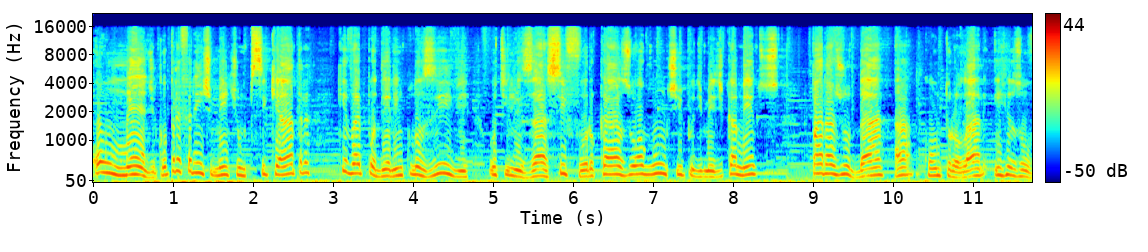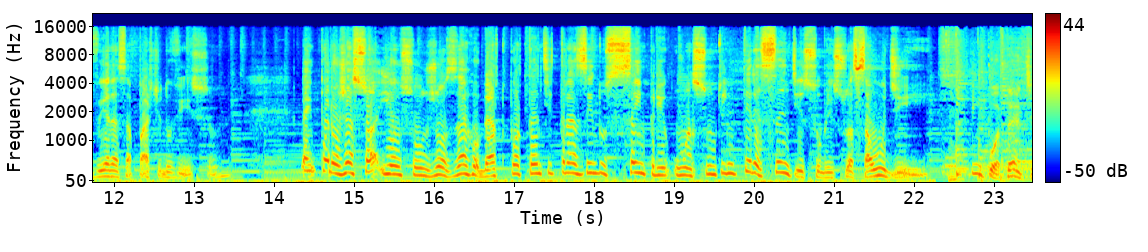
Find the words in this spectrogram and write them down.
ou um médico, preferentemente um psiquiatra, que vai poder inclusive utilizar, se for o caso, algum tipo de medicamentos para ajudar a controlar e resolver essa parte do vício. Bem, por hoje é só e eu sou José Roberto Portante trazendo sempre um assunto interessante sobre sua saúde. Importante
